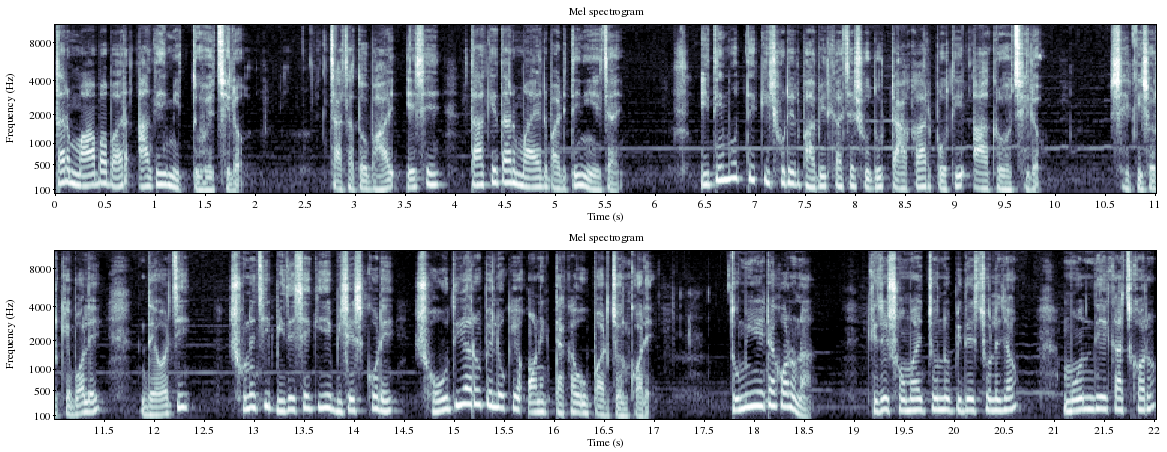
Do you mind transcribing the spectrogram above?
তার মা বাবার আগেই মৃত্যু হয়েছিল। চাচাতো ভাই এসে তাকে তার মায়ের বাড়িতে নিয়ে যায়। ইতিমধ্যে কিশোরের ভাবির কাছে শুধু টাকার প্রতি আগ্রহ ছিল। সে কিশোরকে বলে, দেওয়ারজি, শুনেছি বিদেশে গিয়ে বিশেষ করে সৌদি আরবে লোকে অনেক টাকা উপার্জন করে। তুমি এটা করো না। কিছু সময়ের জন্য বিদেশ চলে যাও। মন দিয়ে কাজ করো,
